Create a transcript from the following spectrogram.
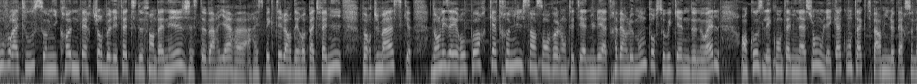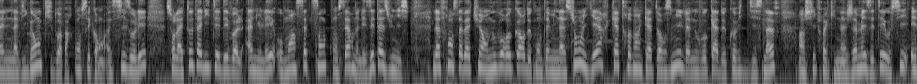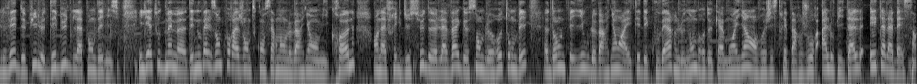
Bonjour à tous. Omicron perturbe les fêtes de fin d'année. Gestes barrières à respecter lors des repas de famille. Port du masque. Dans les aéroports, 4500 vols ont été annulés à travers le monde pour ce week-end de Noël. En cause, les contaminations ou les cas contacts parmi le personnel navigant qui doit par conséquent s'isoler. Sur la totalité des vols annulés, au moins 700 concernent les États-Unis. La France a battu un nouveau record de contamination. Hier, 94 000 nouveaux cas de Covid-19. Un chiffre qui n'a jamais été aussi élevé depuis le début de la pandémie. Il y a tout de même des nouvelles encourageantes concernant le variant Omicron. En Afrique du Sud, la vague semble retomber. Dans le pays où le variant a été découvert, le nombre de cas moyens enregistrés par jour à l'hôpital est à la baisse.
